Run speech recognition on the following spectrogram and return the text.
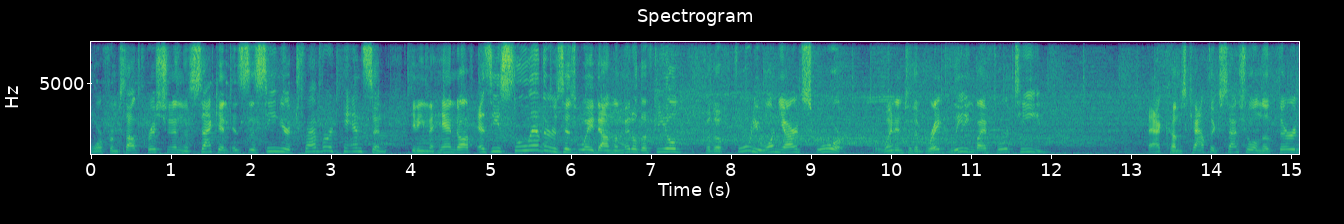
More from South Christian in the second is the senior Trevor Hansen getting the handoff as he slithers his way down the middle of the field for the 41 yard score. They went into the break leading by 14. Back comes Catholic Central in the third,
